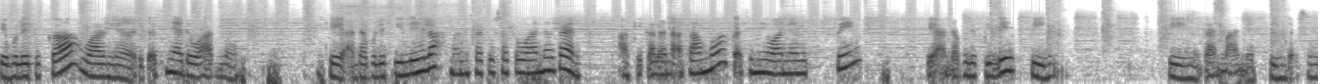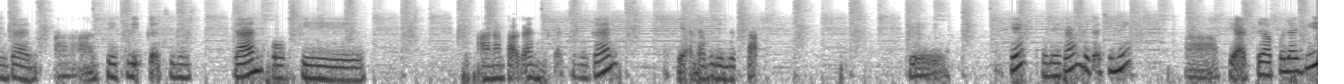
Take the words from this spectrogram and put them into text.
Okey, boleh tukar warna. Dekat sini ada warna. Okey, anda boleh pilih lah mana satu-satu warna kan. Okey, kalau nak sama kat sini warna pink. Okey, anda boleh pilih pink pink kan mana pink kat sini kan. Uh, okay klik kat sini. Dan okey. Uh, nampak kan kat sini kan? Okey anda boleh letak. Okey. Okey boleh kan dekat sini? Uh, okey ada apa lagi?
